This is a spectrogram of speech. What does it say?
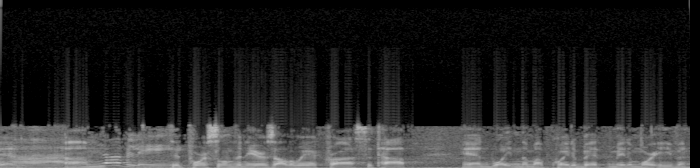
did. Ah, Um, lovely. did porcelain veneers all the way across the top and whitened them up quite a bit, made them more even.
